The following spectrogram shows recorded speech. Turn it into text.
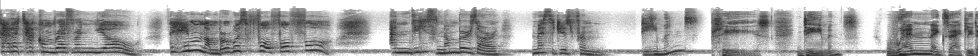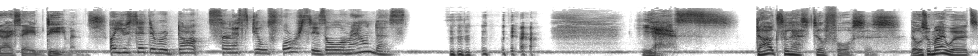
that attack on Reverend Yo. The hymn number was 444. And these numbers are messages from demons? Please, demons? When exactly did I say demons? But you said there were dark celestial forces all around us. yes. Dark celestial forces. Those were my words,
